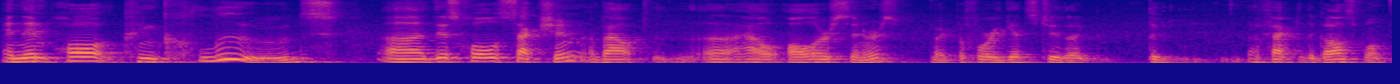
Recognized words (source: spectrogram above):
And then Paul concludes uh, this whole section about uh, how all are sinners, right before he gets to the, the effect of the gospel.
